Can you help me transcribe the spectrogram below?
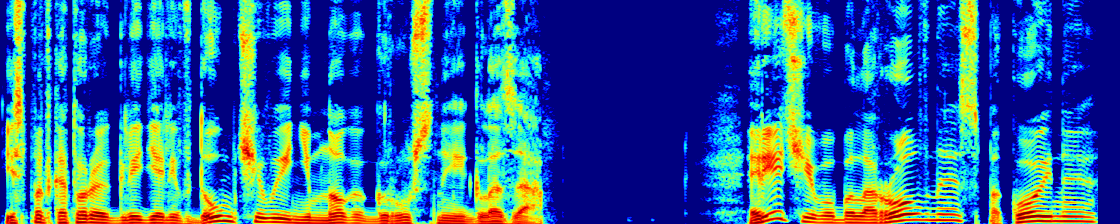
из-под которых глядели вдумчивые, немного грустные глаза. Речь его была ровная, спокойная,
